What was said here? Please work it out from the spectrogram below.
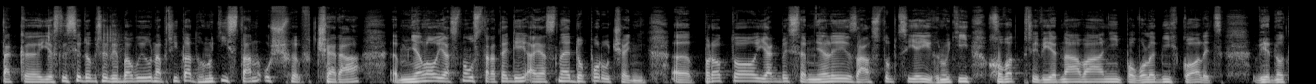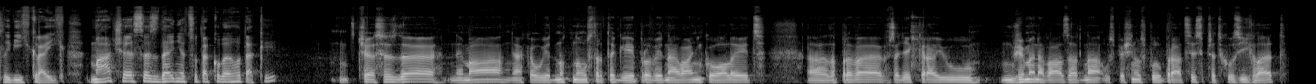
tak jestli si dobře vybavuju, například Hnutí stan už včera mělo jasnou strategii a jasné doporučení pro to, jak by se měli zástupci jejich hnutí chovat při vyjednávání povolebních koalic v jednotlivých krajích. Má ČSSD něco takového taky? ČSSD nemá nějakou jednotnou strategii pro vyjednávání koalic. Za prvé v řadě krajů můžeme navázat na úspěšnou spolupráci z předchozích let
